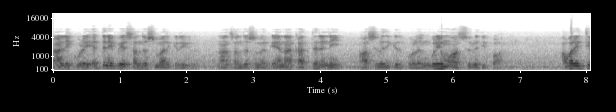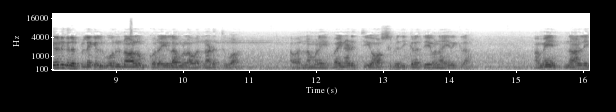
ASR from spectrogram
நாளை கூட எத்தனை பேர் சந்தோஷமா இருக்கிறீர்கள்? நான் சந்தோஷமா இருக்கேன். ஏன்னா கத்தரனை ஆசிர்வதிக்கிறது ஆசீர்வதிக்கிறது போல உங்களையும் ஆசீர்வதிப்பார். அவரை தேடுகிற பிள்ளைகள் ஒரு நாளும் குறையில்லாமல் அவர் நடத்துவார். அவர் நம்மளை வழிநடத்தி ஆசீர்வதிக்கிற தேவனாய் இருக்கிறார். அமேன் நாளை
